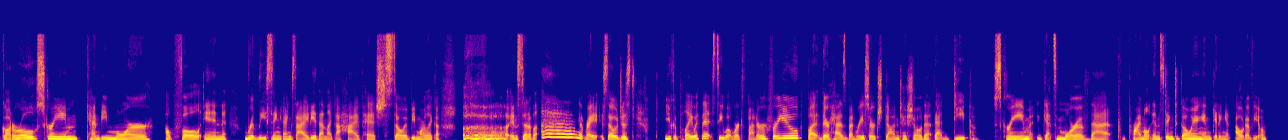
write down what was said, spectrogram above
guttural scream can be more helpful in releasing anxiety than like a high pitch. So it'd be more like a instead of a ah, right. So just you could play with it, see what works better for you. But there has been research done to show that that deep scream gets more of that primal instinct going and getting it out of you.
